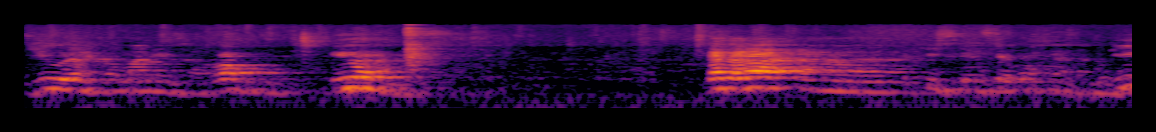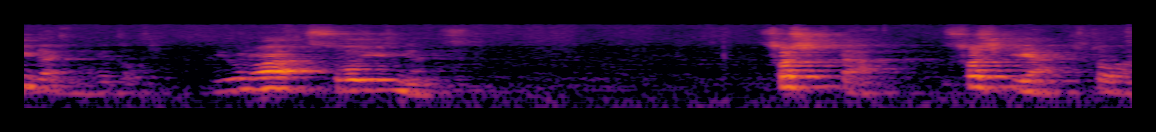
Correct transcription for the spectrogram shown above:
従来のマネージャーはもう不要なんですだから岸先生も皆さんリーダーになれというのはそういう意味なんです。組織た組織や人は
